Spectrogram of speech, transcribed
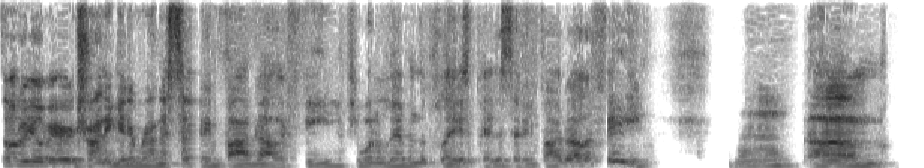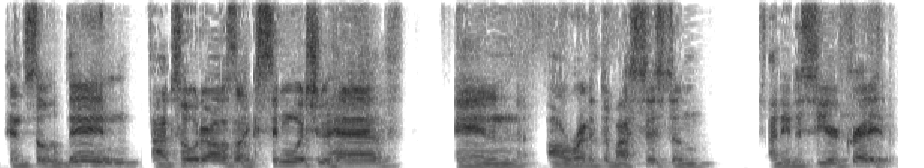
Don't be over here trying to get around a $75 fee. If you want to live in the place, pay the $75 fee. Mhm. Um, and so then I told her, I was like, send me what you have and I'll run it through my system. I need to see your credit.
